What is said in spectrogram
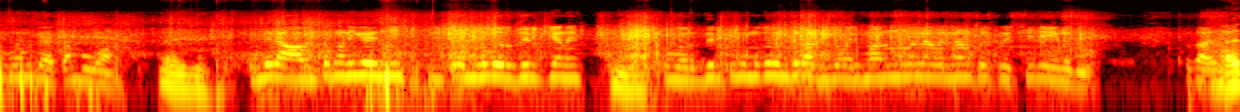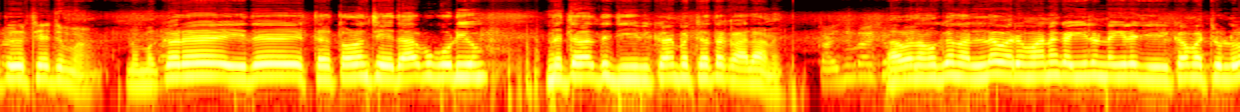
നമ്മൾ കയറ്റാൻ പോവാം. ഇതിന്റെ രാവിലത്തെ പണി കഴിഞ്ഞ് ഇനിയിപ്പോ നമ്മൾ വെറുതെ ഇരിക്കാണ്. വെറുതെ ഇരിക്കുമ്പോൾ നമുക്ക് എന്തൊരു അധിക വരുമാനം എന്നുള്ള ലെവലിലാണ് ഇപ്പൊ കൃഷി ചെയ്യുന്നത്. അത് തീർച്ചയായിട്ടും വേണം. നമുക്കൊരു ഇത് ഇത്രത്തോളം ചെയ്താൽ കൂടിയും ഇന്നത്തെ കാലത്ത് ജീവിക്കാൻ പറ്റാത്ത കാലമാണ് അപ്പോൾ നമുക്ക് നല്ല വരുമാനം കയ്യിലുണ്ടെങ്കിലേ ജീവിക്കാൻ പറ്റുള്ളൂ.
